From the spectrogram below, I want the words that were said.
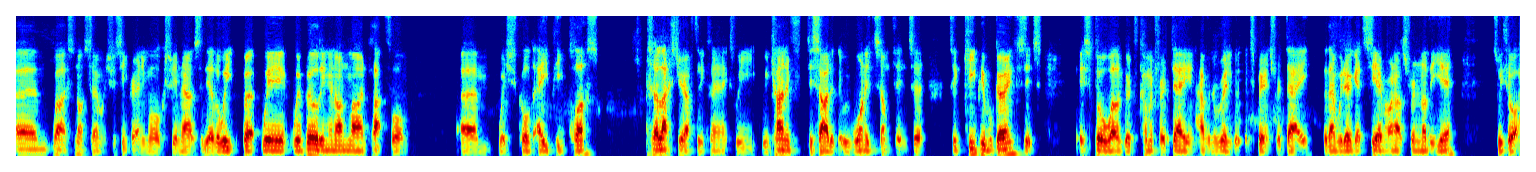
Uh, um, well, it's not so much a secret anymore because we announced it the other week. But we're we're building an online platform um, which is called AP Plus. So last year after the clinics, we we kind of decided that we wanted something to to keep people going because it's it's all well and good coming for a day and having a really good experience for a day, but then we don't get to see everyone else for another year. So we thought,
